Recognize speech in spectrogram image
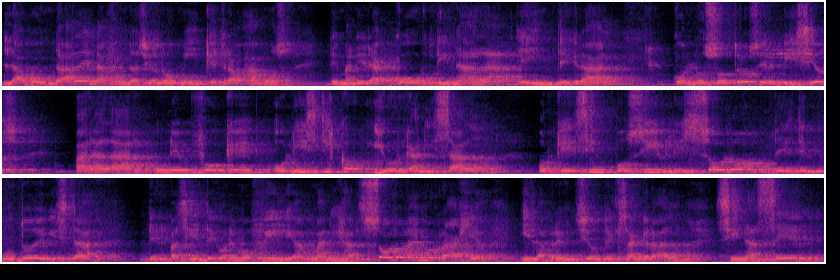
la bondad en la Fundación OMI que trabajamos de manera coordinada e integral con los otros servicios para dar un enfoque holístico y organizado, porque es imposible solo desde el punto de vista del paciente con hemofilia manejar solo la hemorragia y la prevención del sangrado sin hacer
